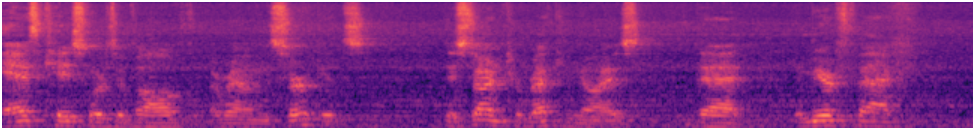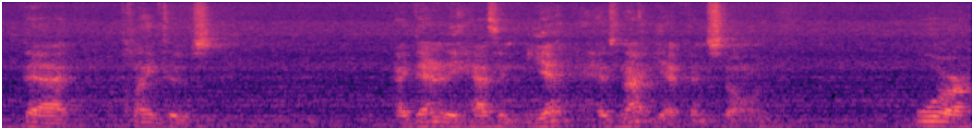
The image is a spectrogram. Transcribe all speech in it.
as case laws evolved around the circuits, they're starting to recognize that the mere fact that plaintiff's identity hasn't yet, has not yet been stolen, or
